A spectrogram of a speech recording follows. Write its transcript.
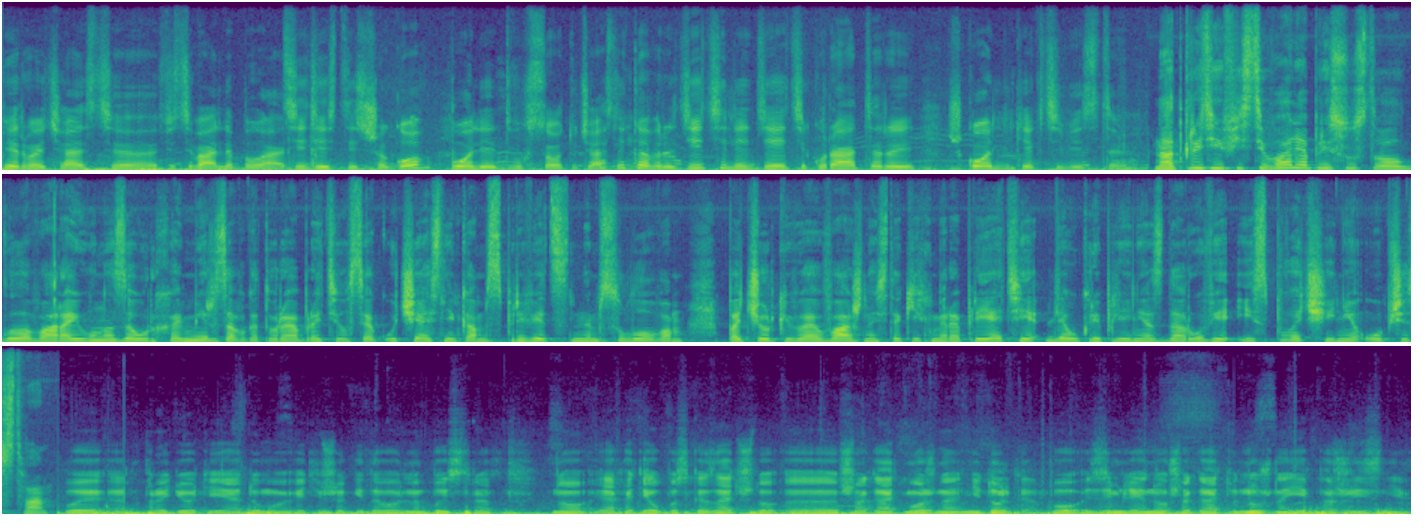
Первая часть фестиваля была 10 тысяч шагов, более 200 500 участников, родители, дети, кураторы, школьники, активисты. На открытии фестиваля присутствовал глава района Заур Хамирзов, который обратился к участникам с приветственным словом, подчеркивая важность таких мероприятий для укрепления здоровья и сплочения общества. Вы э, пройдете, я думаю, эти шаги довольно быстро, но я хотел бы сказать, что э, шагать можно не только по земле, но шагать нужно и по жизни.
